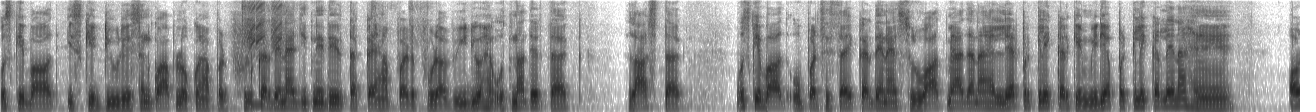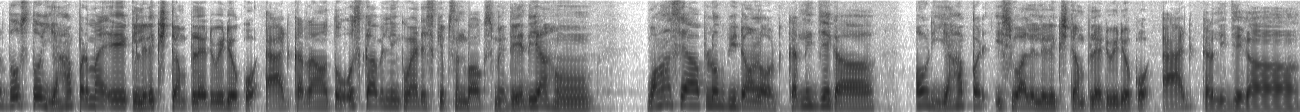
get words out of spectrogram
उसके बाद इसके ड्यूरेशन को आप लोग को यहाँ पर फुल कर देना है। जितनी देर तक का यहाँ पर पूरा वीडियो है, उतना देर तक लास्ट तक। उसके बाद ऊपर से सही कर देना है, शुरुआत में आ जाना है लेयर पर क्लिक करके मीडिया पर क्लिक कर लेना है। और दोस्तों, यहाँ पर मैं एक लिरिक्स टम्पलेट वीडियो को ऐड कर रहा हूँ तो उसका भी लिंक मैं डिस्क्रिप्सन बॉक्स में दे दिया हूँ। वहाँ से आप लोग भी डाउनलोड कर लीजिएगा और यहाँ पर इस वाले लिरिक्स टम्पलेट वीडियो को ऐड कर लीजिएगा।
